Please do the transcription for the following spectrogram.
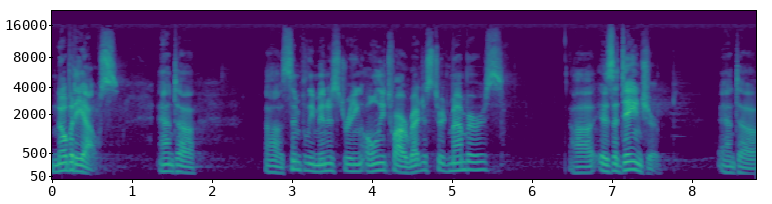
nobody else. And uh, uh, simply ministering only to our registered members uh, is a danger. And uh,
